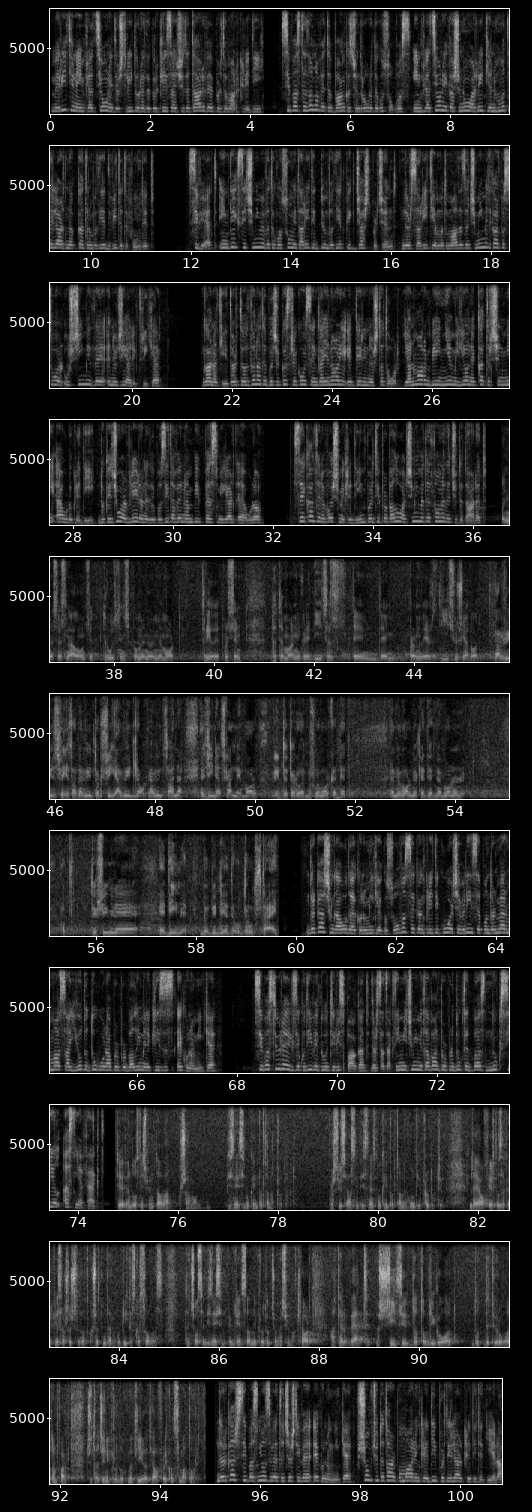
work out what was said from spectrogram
Me rritjen e inflacionit është rritur edhe kërkesa e qytetarëve për të marrë kredi. Sipas të dhënave të Bankës Qendrore të Kosovës, inflacioni ka shënuar rritjen më të lartë në katërmbëdhjetë vitet e fundit. Sivjet, indeksi i çmimeve të konsumit arriti dymbëdhjetë pikë gjashtë për qind, ndërsa rritje më të madhe të çmimit kanë pësuar ushqimi dhe energjia elektrike. Nga ana tjetër, të dhënat e BQK-së tregojnë se nga janari e deri në shtator, janë marrë mbi një milion e katërqind mijë euro kredi, duke çuar vlerën e depozitave në mbi pesë miliardë euro. Se e kanë të nevojshme kredinë për t'i përballuar çmimet e thonë edhe qytetarët. Nëse s'na dhonë qat trustin që po menojmë me marrë tridhjetë për qind do të marrim kredi se deri n'pranverë s'di qysh ja dalim. Tash vyjnë speca, tash vyjnë turshia, vyjnë lakna, vyjnë t'tana, e gjinja s'kanë me i marr, detyrohet me shku me marr kredit. E me marr me kredit me bo në atë turshinë e dimnit, duhet me i ble drutë, drutë shtrejtë. Ndërkaq, nga Oda Ekonomike e Kosovës e kanë kritikuar qeverinë se po ndërmerr masa jo të duhura për përballimin e krizës ekonomike. Sipas tyre, ekzekutivi duhet t'i rrisë pagat, ndërsa caktimi i çmimit tavan për produktet bazë nuk sjell asnjë efekt. Ti e vendos një çmim tavan, për shembull, biznesi nuk e importon atë produkt. Për arsye se asnjë biznes nuk e importon me humbje produktin. Leja ofertës dhe kërkesës ashtu siç thotë Kushtetuta e Republikës së Kosovës. Dhe në qoftë se biznesi nuk e blen dot një produkt që o me çmim më të lartë, atëherë vetë shitësi do të obligohet, do të detyrohet në fakt, që ta gjejë një produkt më të lirë dhe t'ia ofrojë konsumatorit. Ndërkaq, sipas njohësve të çështjeve ekonomike, shumë qytetarë po marrin kredi për t'i larë kreditë e tjera.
